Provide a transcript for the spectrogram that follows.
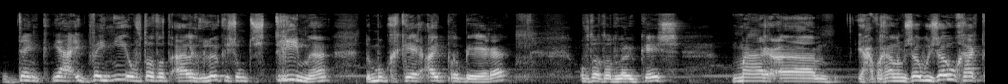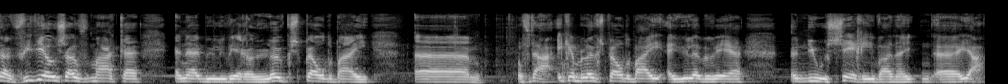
denk, ja, ik weet niet of dat het eigenlijk leuk is om te streamen. Dat moet ik een keer uitproberen. Of dat dat leuk is. Maar uh, ja, we gaan hem sowieso, ga ik daar video's over maken. En dan hebben jullie weer een leuk spel erbij. Uh, of nou, ik heb een leuk spel erbij. En jullie hebben weer een nieuwe serie waarna, uh, ja,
